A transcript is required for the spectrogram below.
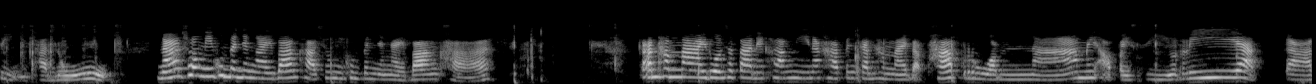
สิงห์ธนูนะช่วงนี้คุณเป็นยังไงบ้างคะช่วงนี้คุณเป็นยังไงบ้างคะการทำนายดวงชะตาในครั้งนี้นะคะ เป็นการทำนายแบบภาพรวมนะ ไม่เอาไปซีเรียส กัน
